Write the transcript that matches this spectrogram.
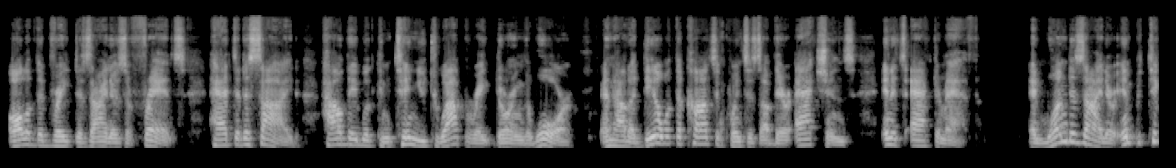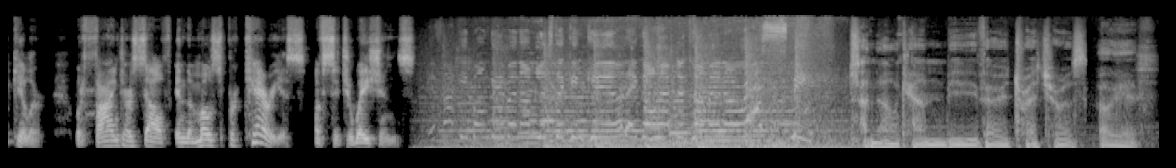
all of the great designers of France had to decide how they would continue to operate during the war and how to deal with the consequences of their actions in its aftermath. And one designer in particular would find herself in the most precarious of situations. Chanel can be very treacherous. Oh, yes.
